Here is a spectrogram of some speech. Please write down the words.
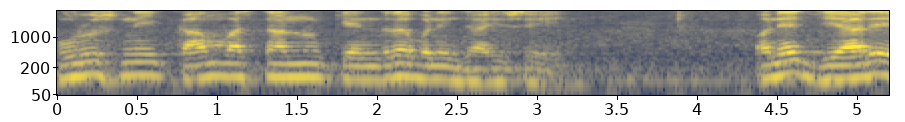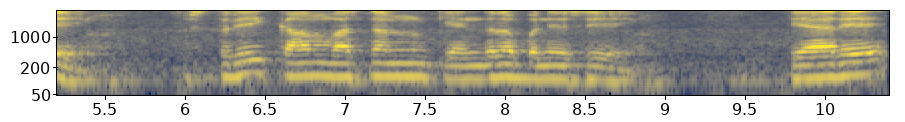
પુરુષની કામવાસનાનું કેન્દ્ર બની જાય છે. અને જ્યારે સ્ત્રી કામવાસનાનું કેન્દ્ર બને છે. ત્યારે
